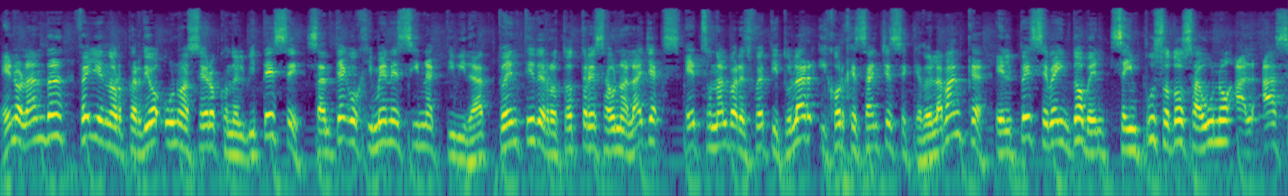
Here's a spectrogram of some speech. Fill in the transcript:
en Holanda, Feyenoord perdió 1 a 0 con el Vitesse. Santiago Jiménez sin actividad. Twente derrotó 3 a 1 al Ajax. Edson Álvarez fue titular y Jorge Sánchez se quedó en la banca. El PSV Eindhoven se impuso 2 a 1 al AZ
